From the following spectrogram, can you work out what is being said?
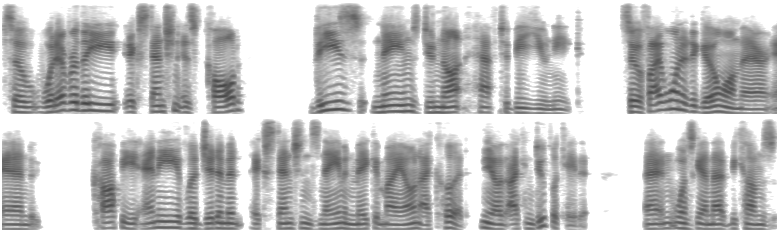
So whatever the extension is called, these names do not have to be unique. So if I wanted to go on there and copy any legitimate extension's name and make it my own, I could. You know, I can duplicate it. And once again, that becomes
